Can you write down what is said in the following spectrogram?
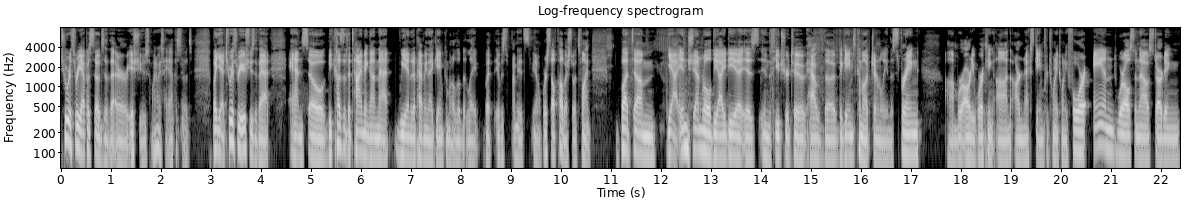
two or three episodes of that or issues. Why do I say episodes? But yeah, two or three issues of that. And so because of the timing on that, we ended up having that game come out a little bit late. But it was, I mean, it's you know we're self published, so it's fine. But um, yeah, in general, the idea is in the future to have the the games come out generally in the spring. Um, we're already working on our next game for 2024, and we're also now starting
